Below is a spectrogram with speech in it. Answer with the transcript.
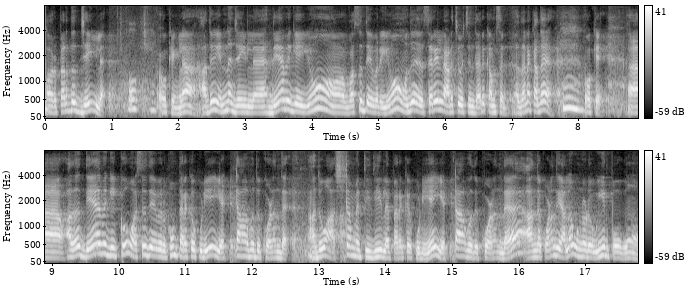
அவர் பிறந்தது ஜெயிலில். ஓகே. ஓகேங்களா? அது என்ன ஜெயிலில்? தேவகியையும் வசுதேவரையும் வந்து சிறையில் அடைச்சு வச்சிருந்தாரு கம்சன். அதானே கதை? ஓகே. அதாவது தேவகிக்கும் வசுதேவருக்கும் பிறக்கக்கூடிய எட்டாவது குழந்தை. அதுவும் அஷ்டம திதியில பிறக்கக்கூடிய எட்டாவது குழந்தை. அந்த குழந்தையால உன்னோட உயிர் போகும்.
